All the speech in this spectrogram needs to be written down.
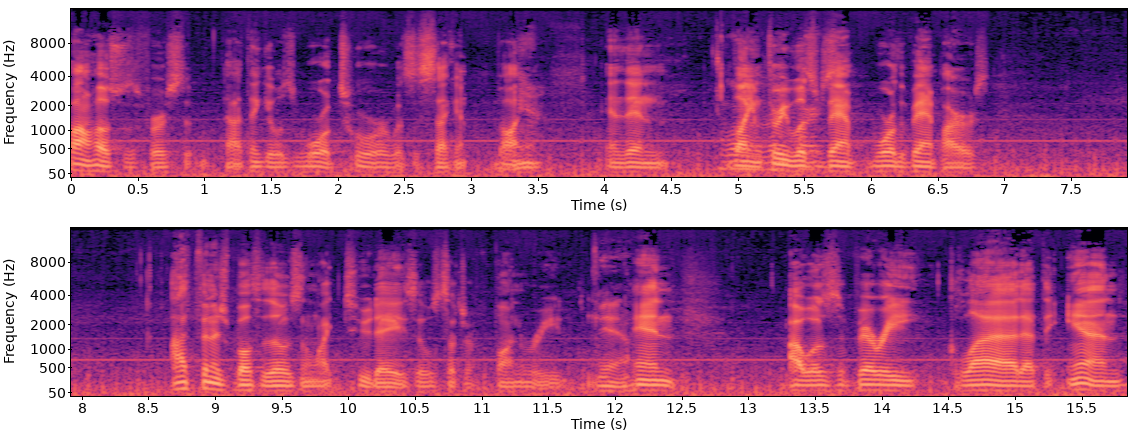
the Final Host was the first. I think it was World Tour was the second volume, and then War Volume the Three was Vamp- War of the Vampires. I finished both of those in like two days. It was such a fun read. Yeah. And I was very glad at the end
